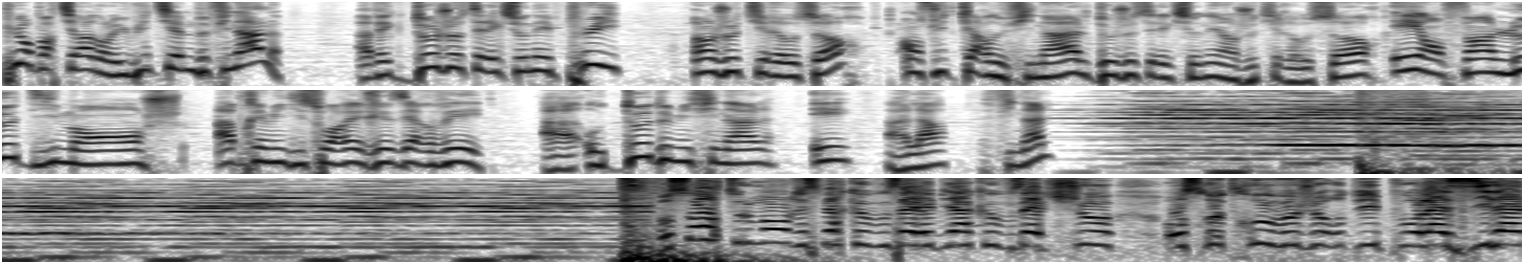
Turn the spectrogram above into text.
Puis on partira dans les huitièmes de finale avec deux jeux sélectionnés, puis un jeu tiré au sort. Ensuite, quart de finale, deux jeux sélectionnés, un jeu tiré au sort. Et enfin, le dimanche, après-midi soirée réservée à- aux deux demi-finales et à la finale. Bonsoir tout le monde, j'espère que vous allez bien, que vous êtes chaud. On se retrouve aujourd'hui pour la Zilan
